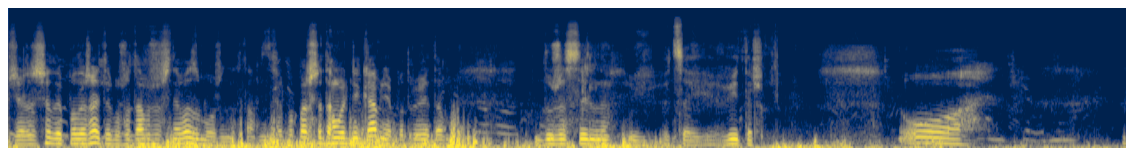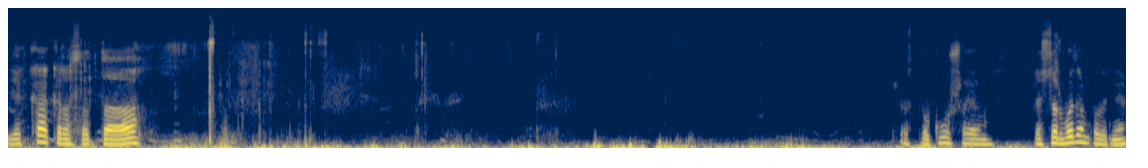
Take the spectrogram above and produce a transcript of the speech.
Коротше, вирішили полежати, тому що там вже ж невозможно. Там, по-перше, там одні камні, по-друге, там дуже сильно цей вітер. О, яка красота. Зараз покушаємо. Костер будемо палити, ні?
